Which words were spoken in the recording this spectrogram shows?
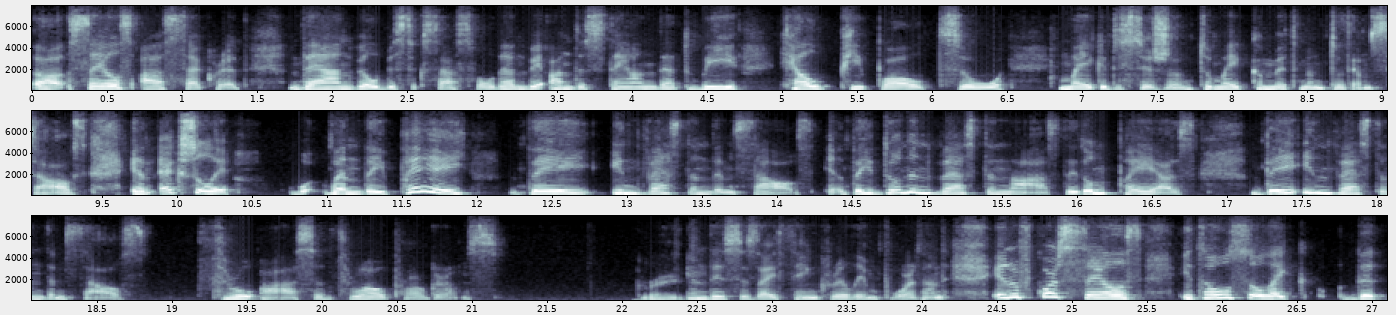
uh, sales are sacred, then we'll be successful. Then we understand that we help people to make a decision, to make commitment to themselves. And actually, w- when they pay, they invest in themselves. They don't invest in us. They don't pay us. They invest in themselves through us and through our programs. Great. And this is, I think, really important. And of course, sales, it's also like the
